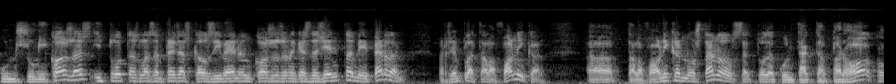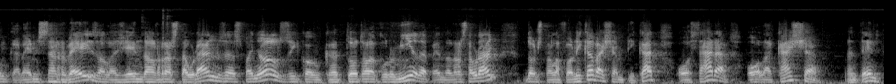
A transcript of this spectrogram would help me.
consumir coses i totes les empreses que els hi venen coses a aquesta gent també hi perden. Per exemple, Telefònica eh, Telefònica no està en el sector de contacte, però com que ven serveis a la gent dels restaurants espanyols i com que tota l'economia depèn del restaurant, doncs Telefònica baixa en picat, o Sara, o la Caixa, m'entens?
